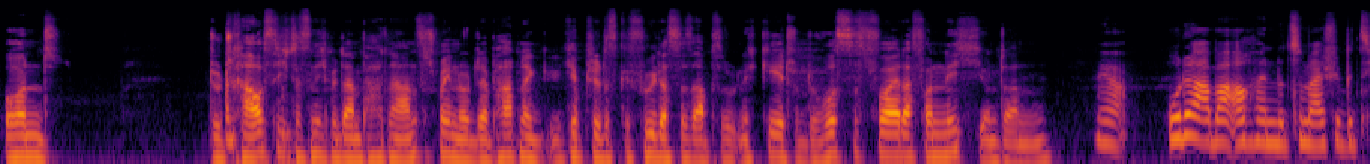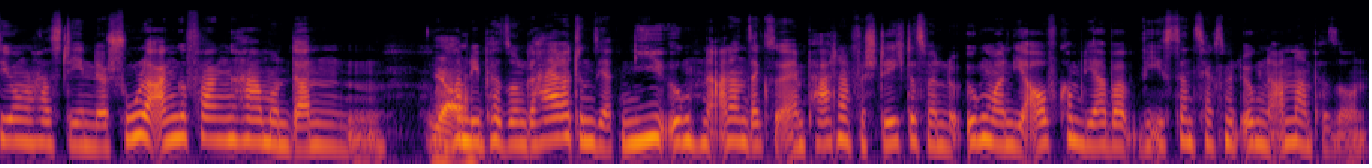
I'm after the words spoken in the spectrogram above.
und du traust dich das nicht mit deinem Partner anzusprechen oder der Partner gibt dir das Gefühl, dass das absolut nicht geht und du wusstest vorher davon nicht und dann Ja. Oder aber auch wenn du zum Beispiel Beziehungen hast, die in der Schule angefangen haben und dann Ja. haben die Person geheiratet und sie hat nie irgendeinen anderen sexuellen Partner, verstehe ich das, wenn du irgendwann die aufkommt, ja, aber wie ist dann Sex mit irgendeiner anderen Person?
